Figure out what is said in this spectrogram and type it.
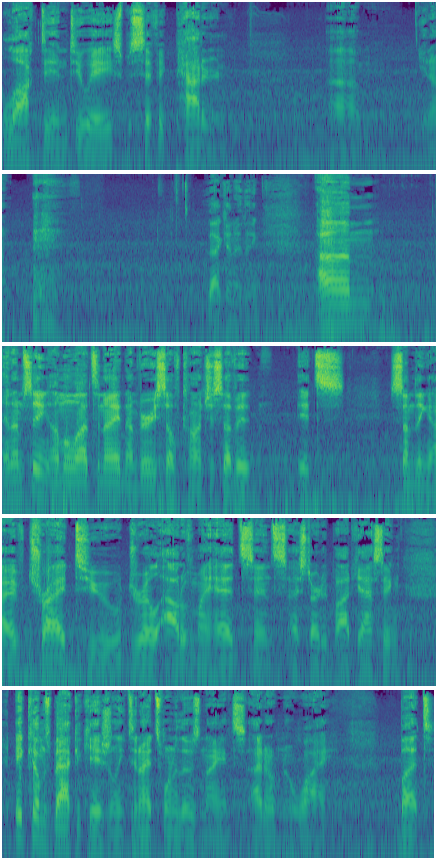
locked into a specific pattern. Um, you know, that kind of thing. Um, and I'm saying um a lot tonight, and I'm very self conscious of it. It's something I've tried to drill out of my head since I started podcasting. It comes back occasionally. Tonight's one of those nights. I don't know why. But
